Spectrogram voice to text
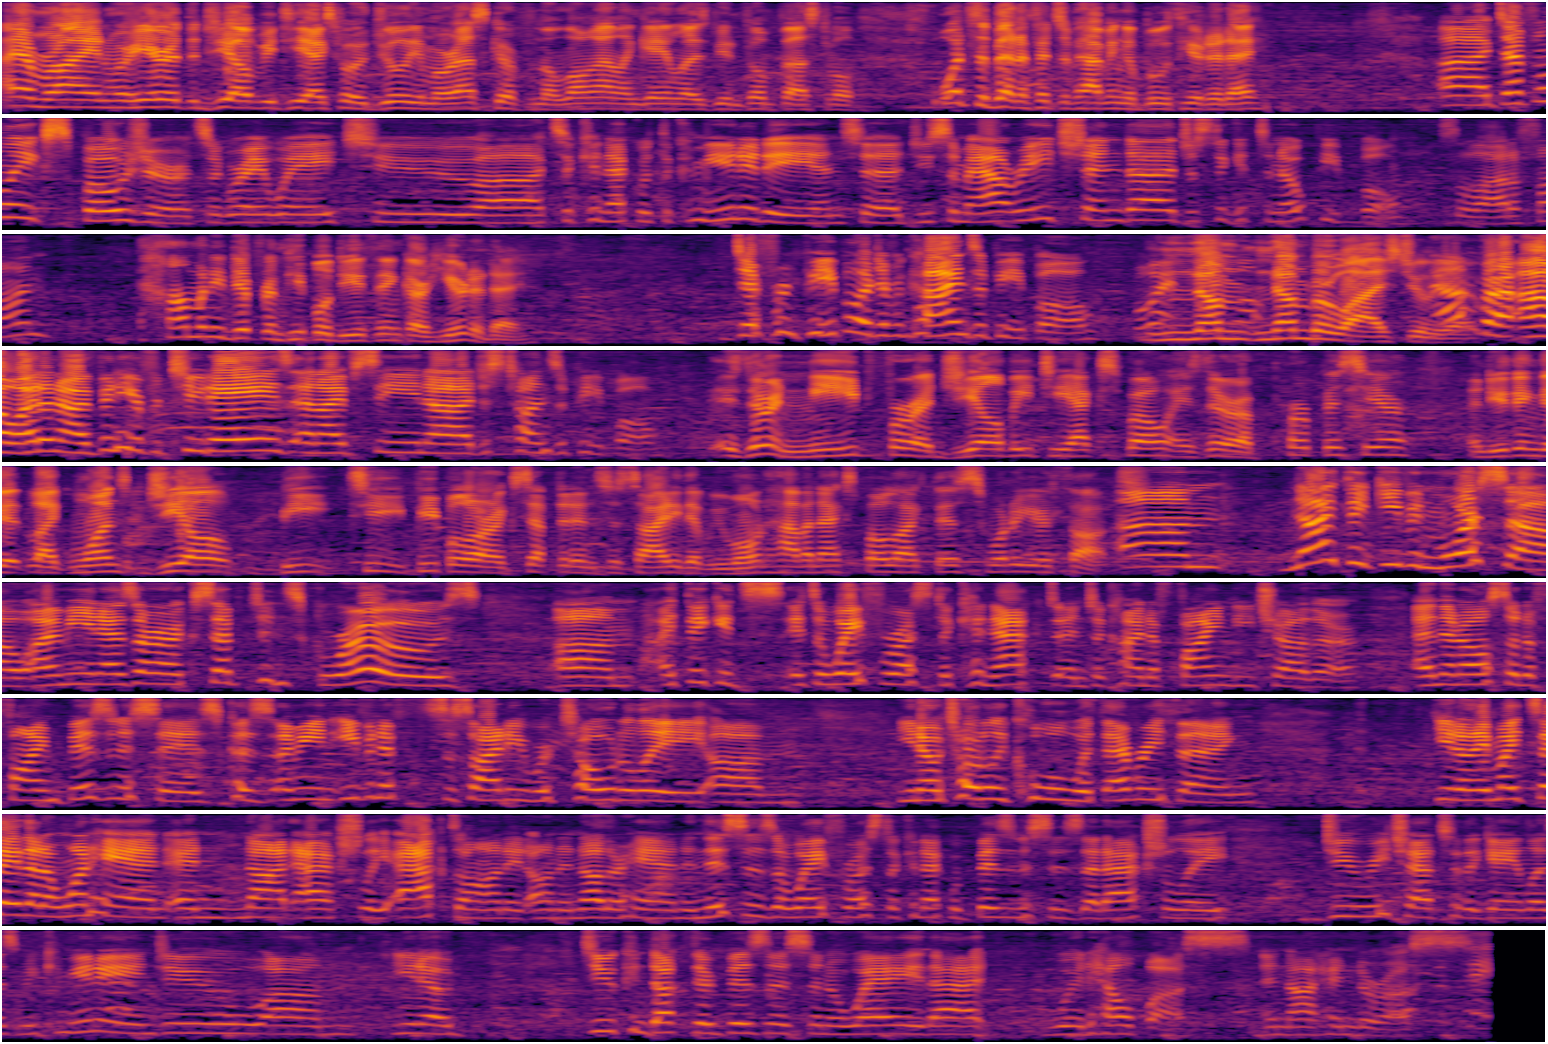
Hi, I'm Ryan. We're here at the GLBT Expo with Julia Maresca from the Long Island Gay and Lesbian Film Festival. What's the benefits of having a booth here today? Uh, definitely exposure. It's a great way to uh, to connect with the community and to do some outreach and uh, just to get to know people. It's a lot of fun. How many different people do you think are here today? Different people or different kinds of people. Boy, Num- number wise, Julia. number. Oh, I don't know. I've been here for two days and I've seen uh, just tons of people. Is there a need for a GLBT Expo? Is there a purpose here? And do you think that like once GLBT people are accepted in society that we won't have an expo like this? What are your thoughts? Um, no, I think even more so. I mean, as our acceptance grows, um, I think it's it's a way for us to connect and to kind of find each other, and then also to find businesses. Because I mean, even if society were totally, um, you know, totally cool with everything, you know, they might say that on one hand and not actually act on it on another hand. And this is a way for us to connect with businesses that actually do reach out to the gay and lesbian community and do, um, you know, do conduct their business in a way that would help us and not hinder us.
